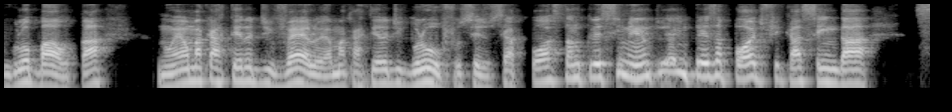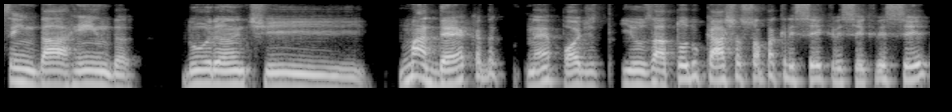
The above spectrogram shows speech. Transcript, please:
global, tá? Não é uma carteira de value, é uma carteira de growth, ou seja, você aposta no crescimento e a empresa pode ficar sem dar, sem dar renda durante uma década, né? Pode e usar todo o caixa só para crescer, crescer, crescer,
